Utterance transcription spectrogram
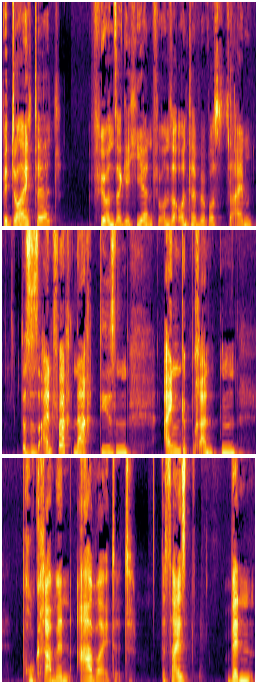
bedeutet für unser Gehirn, für unser Unterbewusstsein, dass es einfach nach diesen eingebrannten Programmen arbeitet. Das heißt, wenn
